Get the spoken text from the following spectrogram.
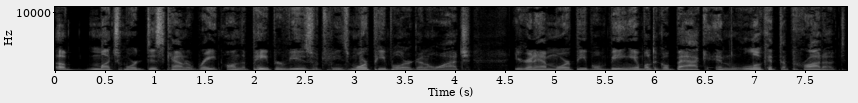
a much more discounted rate on the pay per views, which means more people are going to watch. You're going to have more people being able to go back and look at the product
